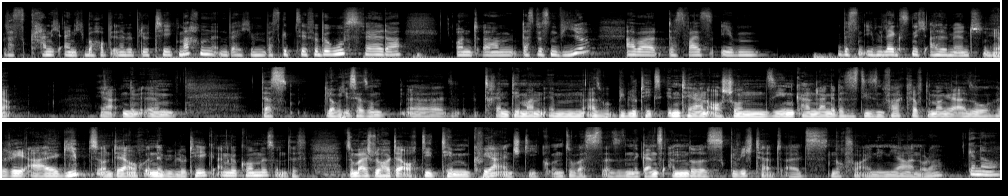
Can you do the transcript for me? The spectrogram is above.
was kann ich eigentlich überhaupt in der Bibliothek machen, in welchem, was gibt's hier für Berufsfelder? Und ähm, das wissen wir, aber das weiß eben, wissen eben längst nicht alle Menschen. Ja, ja, ähm, das glaube ich, ist ja so ein äh, Trend, den man im, also bibliotheksintern auch schon sehen kann, lange, dass es diesen Fachkräftemangel also real gibt und der auch in der Bibliothek angekommen ist und das zum Beispiel heute auch die Themen Quereinstieg und sowas, also ein ganz anderes Gewicht hat als noch vor einigen Jahren, oder? Genau.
